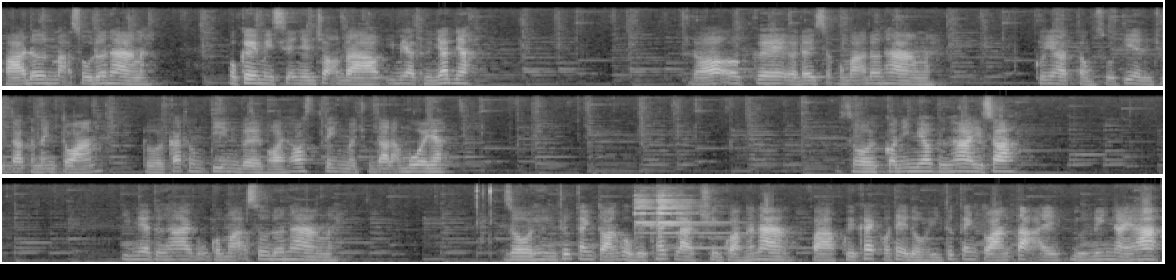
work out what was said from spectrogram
hóa đơn mã số đơn hàng này. Ok, mình sẽ nhấn chọn vào email thứ nhất nha đó, ok, ở đây sẽ có mã đơn hàng này. Cũng như là tổng số tiền chúng ta cần thanh toán, rồi các thông tin về gói hosting mà chúng ta đã mua nha rồi còn email thứ hai thì sao email thứ hai cũng có mã số đơn hàng này rồi hình thức thanh toán của quý khách là chuyển khoản ngân hàng và quý khách có thể đổi hình thức thanh toán tại đường link này ha.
